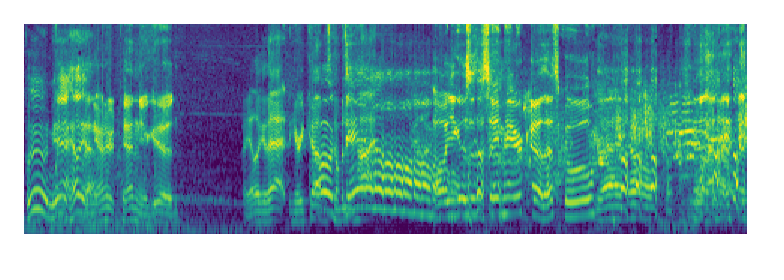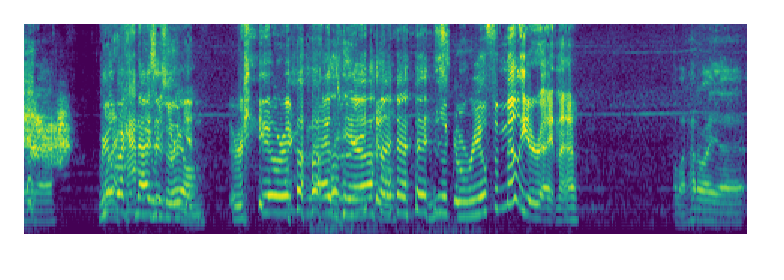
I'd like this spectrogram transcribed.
Boon, yeah, hell When you're yeah. under 10, you're good. Oh, yeah, look at that. Here he comes, Oh coming in hot. Oh, you guys have the same haircut. That's cool. Yeah, I know. Yeah. Real What recognizes real. reunion. Real recognize Yeah. real. You're looking real familiar right now. Hold on, how do I? uh...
